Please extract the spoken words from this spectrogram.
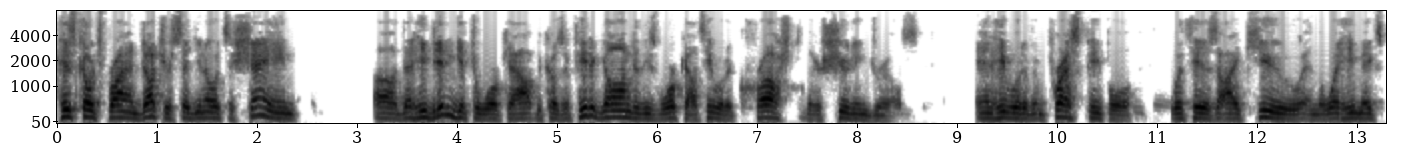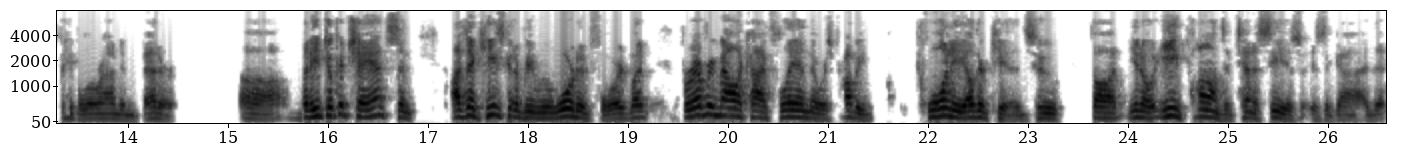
his coach Brian Dutcher said, you know, it's a shame, uh, that he didn't get to work out because if he'd have gone to these workouts, he would have crushed their shooting drills and he would have impressed people with his IQ and the way he makes people around him better. Uh, but he took a chance and I think he's going to be rewarded for it. But for every Malachi Flynn, there was probably 20 other kids who thought, you know, Yves Pons at Tennessee is, is a guy that,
